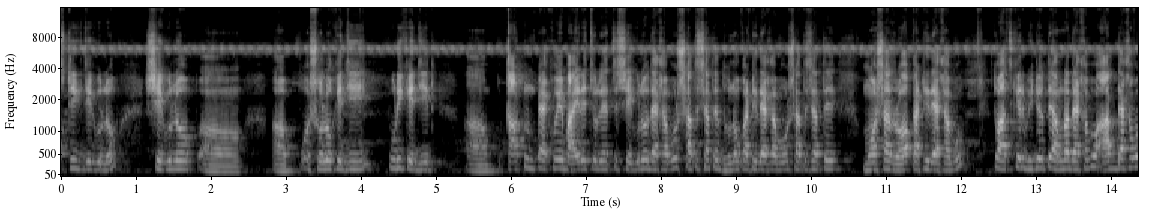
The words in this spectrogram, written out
স্টিক যেগুলো, সেগুলো ষোলো কেজি, কুড়ি কেজির কার্টুন প্যাক হয়ে বাইরে চলে যাচ্ছে, সেগুলো দেখাবো। সাথে সাথে ধুনো কাঠি দেখাবো, সাথে সাথে মশার র কাঠি দেখাবো। তো আজকের ভিডিওতে আমরা দেখাবো, আর দেখাবো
